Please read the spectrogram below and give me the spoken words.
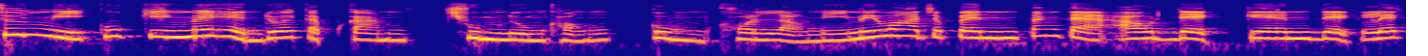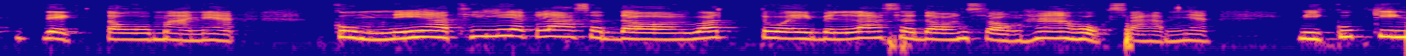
ซึ่งหมีกุ๊กกิ้งไม่เห็นด้วยกับการชุมนุมของกลุ่มคนเหล่านี้ไม่ว่าจะเป็นตั้งแต่เอาเด็กเกณฑ์เด็กเล็กเด็กโตมาเนี่ย กลุ่มนี้ที่เรียกราษฎรว่าตัวเองเป็นราษฎร 2563 เนี่ย มีกุ๊กกิ้ง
